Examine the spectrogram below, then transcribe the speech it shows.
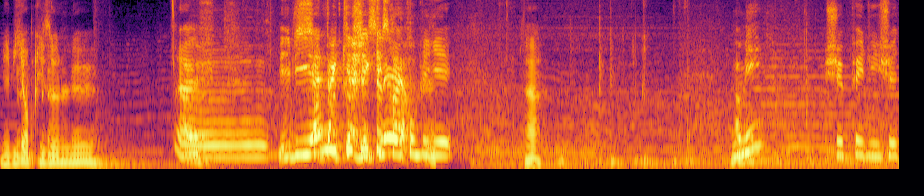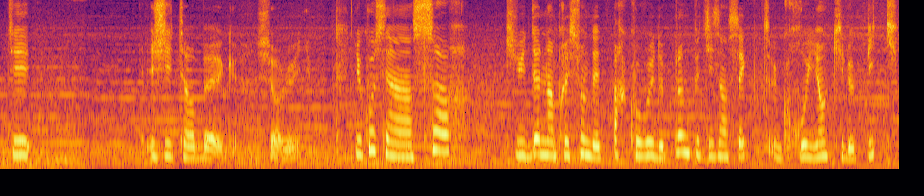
Bibi, emprisonne-le. Euh, Bibi, toucher, ce sera compliqué. Ah. Ah Mais je peux lui jeter Jitterbug sur lui. Du coup, c'est un sort qui lui donne l'impression d'être parcouru de plein de petits insectes grouillants qui le piquent.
